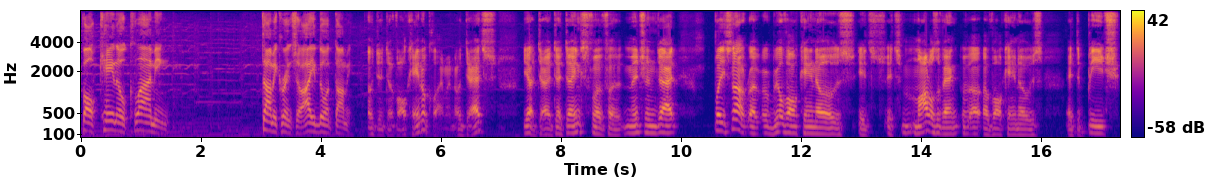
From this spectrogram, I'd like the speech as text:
volcano climbing Tommy Crenshaw. How you doing, Tommy? Oh, the, the volcano climbing. Oh, that's yeah. Thanks for for mentioning that. But it's not uh, uh real volcanoes. It's it's models of, uh, of volcanoes at the beach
